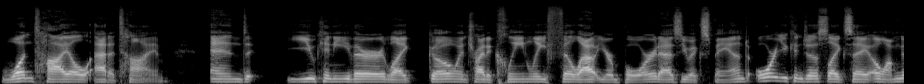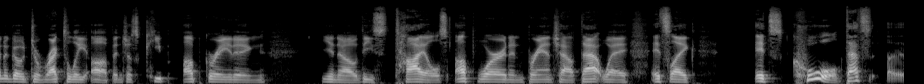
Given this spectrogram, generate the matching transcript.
one tile at a time. And you can either like go and try to cleanly fill out your board as you expand, or you can just like say, oh, I'm going to go directly up and just keep upgrading, you know, these tiles upward and branch out that way. It's like, it's cool. That's uh,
